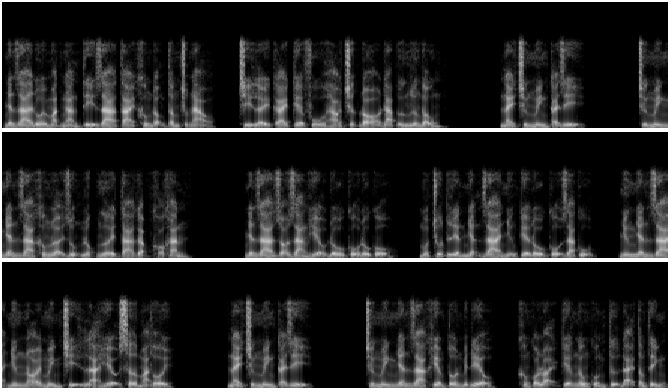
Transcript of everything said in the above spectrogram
Nhân ra đối mặt ngàn tỷ gia tài không động tâm chút nào, chỉ lấy cái kia phú hào trước đó đáp ứng lương đồng. Này chứng minh cái gì? Chứng minh nhân ra không lợi dụng lúc người ta gặp khó khăn. Nhân ra rõ ràng hiểu đồ cổ đồ cổ, một chút liền nhận ra những kia đồ cổ gia cụ, nhưng nhân ra nhưng nói mình chỉ là hiểu sơ mà thôi. Này chứng minh cái gì? Chứng minh nhân ra khiêm tốn biết điều, không có loại kia ngông cuồng tự đại tâm tính.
